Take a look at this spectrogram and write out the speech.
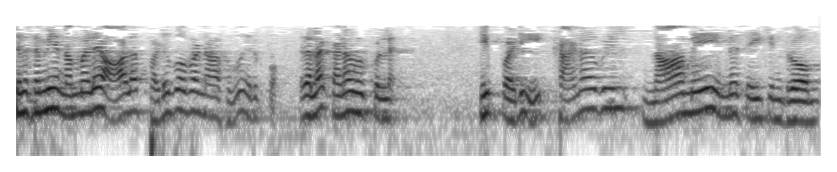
சில சமயம் நம்மளே ஆளப்படுபவனாகவும் இருப்போம். இதெல்லாம் கனவுக்குள்ள. இப்படி கனவில் நாமே என்ன செய்கின்றோம்?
